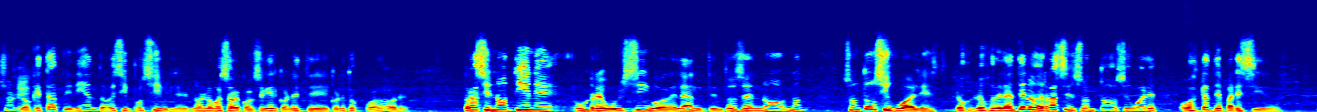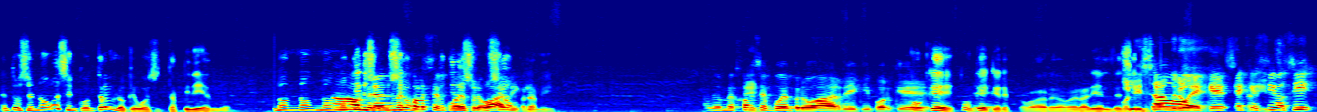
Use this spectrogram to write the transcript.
yo, Sí. lo que estás pidiendo es imposible, no lo vas a conseguir con este con estos jugadores. Racing no tiene un revulsivo delante, entonces no no son todos iguales. Los, los delanteros de Racing son todos iguales o bastante parecidos. Entonces no vas a encontrar lo que vos estás pidiendo. No no no no, No, tiene pero a lo mejor se no puede probar, Ricky. para mí. A lo mejor se puede probar, Ricky, porque. ¿Con qué? ¿Con qué eh, querés probar? A ver, Ariel, decime. No, es que, es que sí o sí,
